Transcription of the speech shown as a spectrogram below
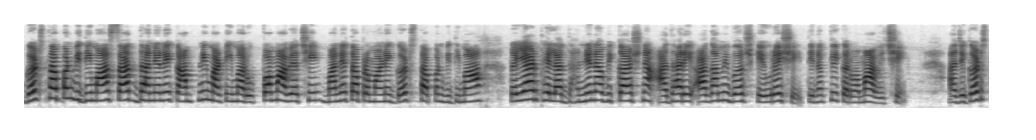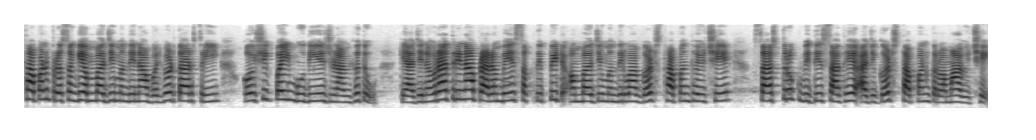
ઘટ સ્થાપન વિધિમાં સાત ધાન્યને કાંપની માટીમાં રોપવામાં આવ્યા છે. માન્યતા પ્રમાણે ઘટ સ્થાપન વિધિમાં તૈયાર થયેલા ધાન્યના વિકાસના આધારે આગામી વર્ષ કેવું રહેશે તે નક્કી કરવામાં આવે છે. આજે ઘટ સ્થાપન પ્રસંગે અંબાજી મંદિરના વહીવટદાર શ્રી કૌશિકભાઈ મોદીએ જણાવ્યું હતું કે આજે નવરાત્રિના પ્રારંભે શક્તિપીઠ અંબાજી મંદિરમાં ઘટ સ્થાપન થયું છે. શાસ્ત્રોક્ત વિધિ સાથે આજે ઘટ સ્થાપન કરવામાં આવ્યું છે.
